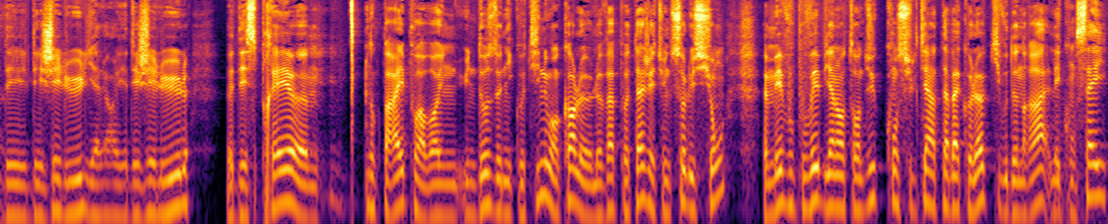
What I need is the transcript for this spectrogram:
des des gélules. Il y a alors il y a des gélules, euh, des sprays. euh, donc pareil pour avoir une, une dose de nicotine ou encore le, le vapotage est une solution, euh, mais vous pouvez bien entendu consulter un tabacologue qui vous donnera les conseils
